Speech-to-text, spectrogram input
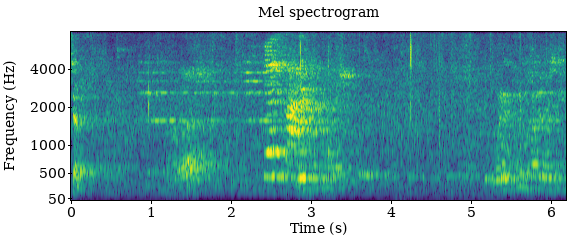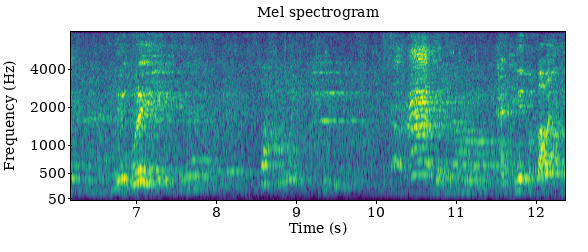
चलो गोळ्या एक एक त्या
